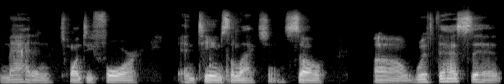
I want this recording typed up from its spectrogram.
Madden 24 and team selection. So, uh, with that said,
